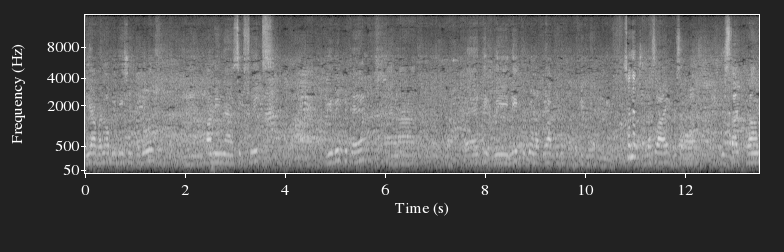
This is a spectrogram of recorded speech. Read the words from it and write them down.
we have an obligation to do in coming uh, six weeks. We will prepare and uh, I think we need to do what we have to do for the people of Manila. So nag So that's why gusto ko, we start from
